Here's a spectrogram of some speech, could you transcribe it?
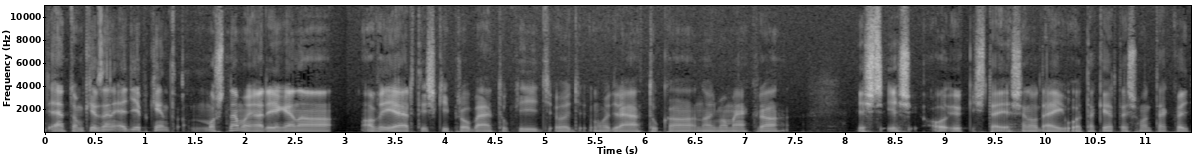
El tudom képzelni, egyébként most nem olyan régen a, a VR-t is kipróbáltuk így, hogy, hogy ráadtuk a nagymamákra, és, és ők is teljesen odáig voltak érte, és mondták, hogy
